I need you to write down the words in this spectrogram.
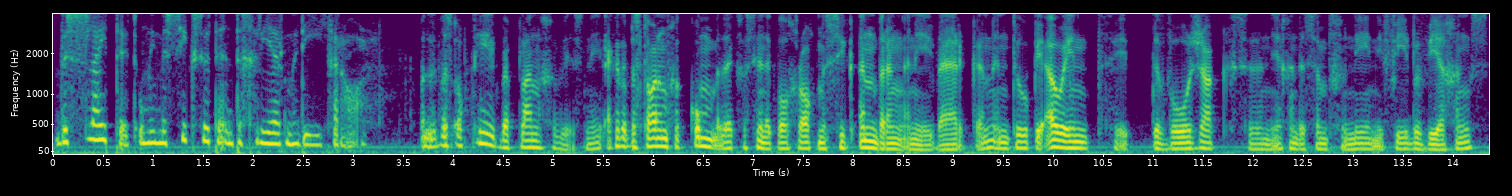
besluit het om die musiek so te integreer met die verhaal. Want dit was ook nie beplan gewees nie. Ek het op 'n stadium gekom dat ek gesien ek wil graag musiek inbring in die werk in en toe op die ou end het Dvorak se 9de simfonie en die vier bewegings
